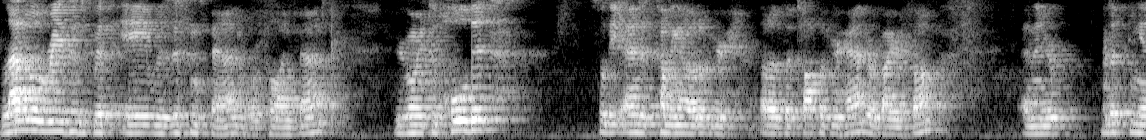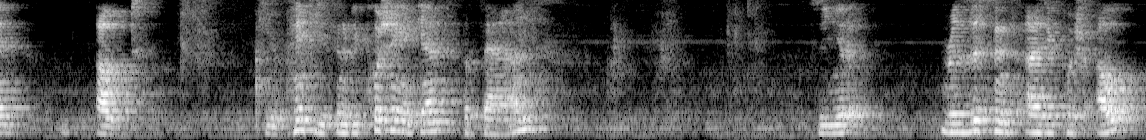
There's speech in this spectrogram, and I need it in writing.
Lateral raises with a resistance band or Pilates band. You're going to hold it so the end is coming out of your out of the top of your hand or by your thumb, and then you're lifting it out. So your pinky is going to be pushing against the band. So you get resistance as you push out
